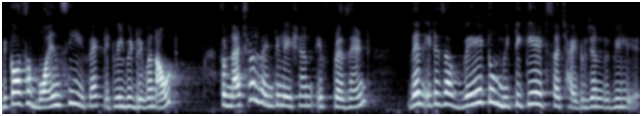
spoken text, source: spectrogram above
because of buoyancy effect it will be driven out so, natural ventilation if present then it is a way to mitigate such hydrogen,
